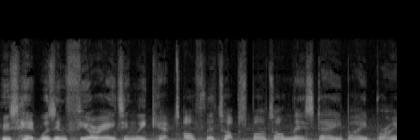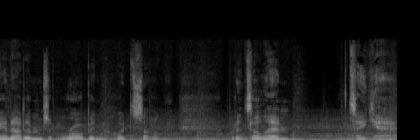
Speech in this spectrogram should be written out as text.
whose hit was infuriatingly kept off the top spot on this day by Bryan Adams' Robin Hood song. But until then, take care.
